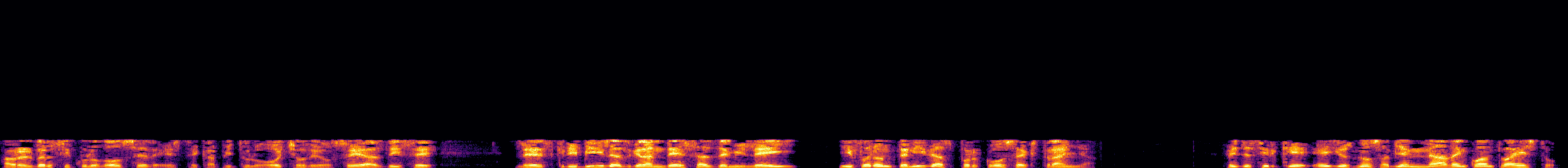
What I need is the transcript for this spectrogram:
Ahora el versículo doce de este capítulo ocho de Oseas dice, le escribí las grandezas de mi ley y fueron tenidas por cosa extraña. Es decir, que ellos no sabían nada en cuanto a esto.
